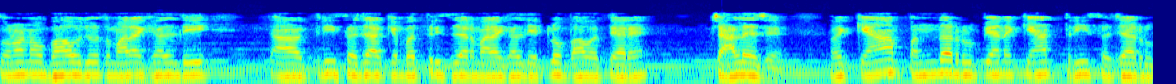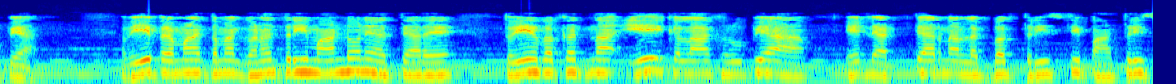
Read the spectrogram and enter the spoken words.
સોનાનો ભાવ જો તો મારા ખ્યાલથી ત્રીસ હજાર કે બત્રીસ હજાર મારા ખ્યાલથી એટલો ભાવ અત્યારે ચાલે છે. હવે ક્યાં પંદર રૂપિયા ને ક્યાં ત્રીસ હજાર રૂપિયા? હવે એ પ્રમાણે તમે ગણતરી માંડો ને અત્યારે, તો એ વખતના એક લાખ રૂપિયા એટલે અત્યારના લગભગ ત્રીસથી પાંત્રીસ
